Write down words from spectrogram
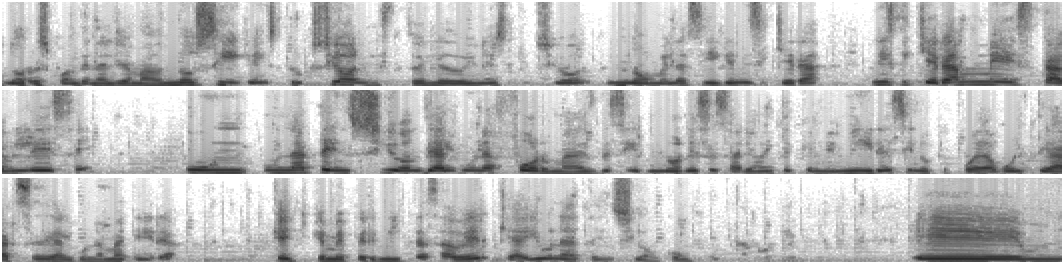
no responden al llamado, no sigue instrucciones, entonces le doy una instrucción, no me la sigue, ni siquiera, ni siquiera me establece una atención de alguna forma, es decir, no necesariamente que me mire, sino que pueda voltearse de alguna manera que, me permita saber que hay una atención conjunta Em,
